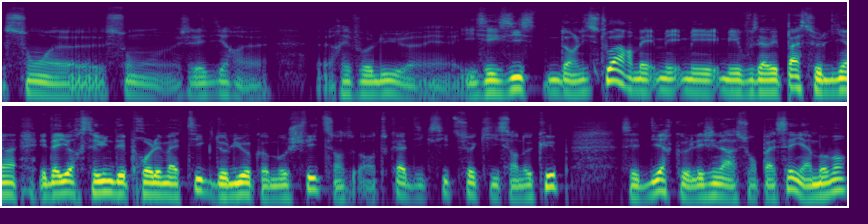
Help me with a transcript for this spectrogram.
sont euh, sont j'allais dire révolus ils existent dans l'histoire mais mais mais mais vous n'avez pas ce lien. Et d'ailleurs c'est une des problématiques de lieux comme Auschwitz en, tout cas Dixit ceux qui s'en occupent c'est de dire que les générations passées il y a un moment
